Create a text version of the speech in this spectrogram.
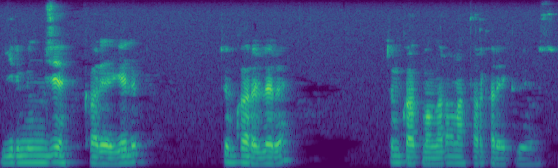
20. kareye gelip tüm karelere, tüm katmanlara anahtar kare ekliyoruz.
